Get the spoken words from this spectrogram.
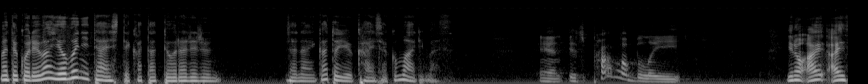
またこれは呼ぶに対して語っておられるんじゃないかという解釈もあります。And it's probably, you know, I, I,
